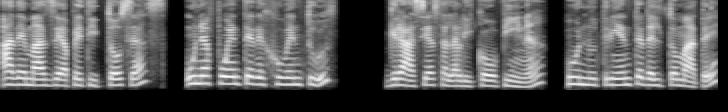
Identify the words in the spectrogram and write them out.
además de apetitosas, una fuente de juventud. Gracias a la licopina, un nutriente del tomate,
